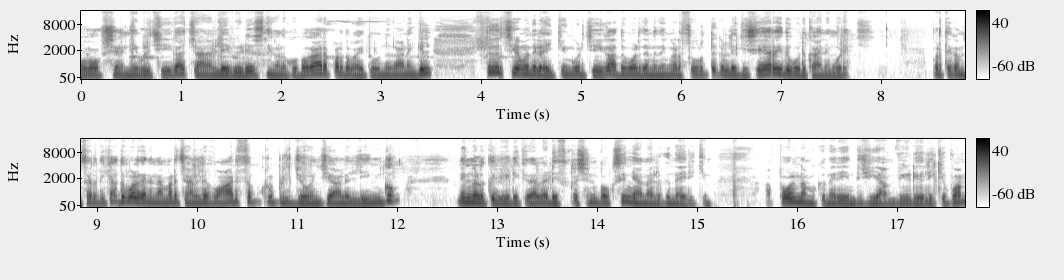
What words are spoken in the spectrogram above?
ഓൾ ഓപ്ഷൻ എനേബിൾ ചെയ്യുക. ചാനലിലെ വീഡിയോസ് നിങ്ങൾക്ക് ഉപകാരപ്രദമായി തോന്നുകയാണെങ്കിൽ തീർച്ചയായും ഒന്ന് ലൈക്കും കൂടി ചെയ്യുക. അതുപോലെ തന്നെ നിങ്ങളുടെ സുഹൃത്തുക്കളിലേക്ക് ഷെയർ ചെയ്ത് കൊടുക്കാനും കൂടി. പ്രത്യേകം ശ്രദ്ധിക്കുക. അതുപോലെ തന്നെ നമ്മുടെ ചാനലിന്റെ വാട്സപ്പ് ഗ്രൂപ്പിൽ ജോയിൻ ചെയ്യാനുള്ള ലിങ്കും നിങ്ങൾക്ക് വീഡിയോയ്ക്ക് താഴെ ഡിസ്ക്രിപ്ഷൻ ബോക്സിൽ ഞാൻ നൽകുന്നതായിരിക്കും. അപ്പോൾ നമുക്ക് നേരെ എന്ത് ചെയ്യാം? വീഡിയോയിലേക്ക് പോകാം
